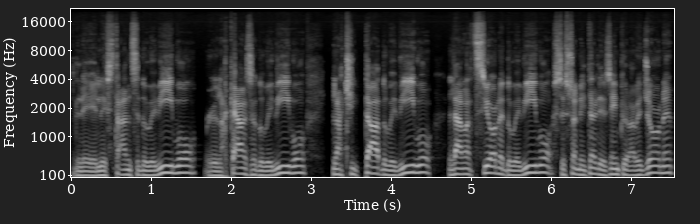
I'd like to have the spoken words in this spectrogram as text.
le, le, stanze dove vivo, la casa dove vivo, la città dove vivo, la nazione dove vivo, se sono in Italia ad esempio la regione.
